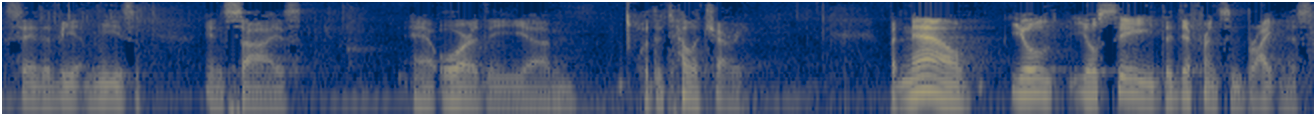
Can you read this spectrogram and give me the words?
say the Vietnamese in size, uh, or the um, or the tellicherry. But now you'll you'll see the difference in brightness.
